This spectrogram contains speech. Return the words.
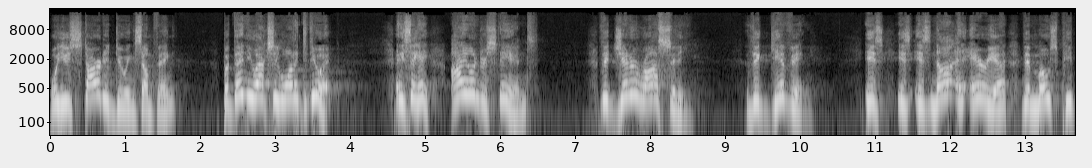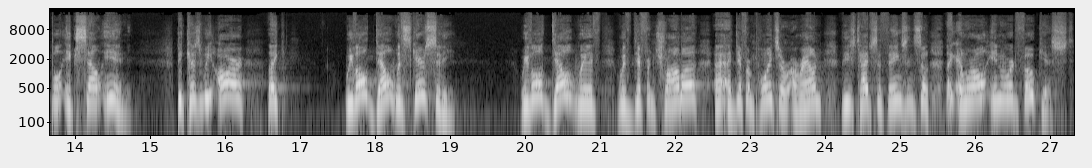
Well, you started doing something but then you actually wanted to do it. And he's saying, hey, I understand the generosity, the giving is, is, is not an area that most people excel in because we are like, we've all dealt with scarcity. We've all dealt with, with different trauma uh, at different points or around these types of things. And so, like, and we're all inward focused.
